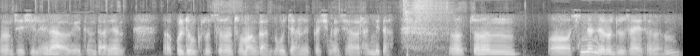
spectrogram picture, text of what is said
음, 제시를 해나가게 된다면 어, 골든 크로스는 조만간 오지 않을 것인가 생각을 합니다. 어, 저는 어, 신년 여론조사에서는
